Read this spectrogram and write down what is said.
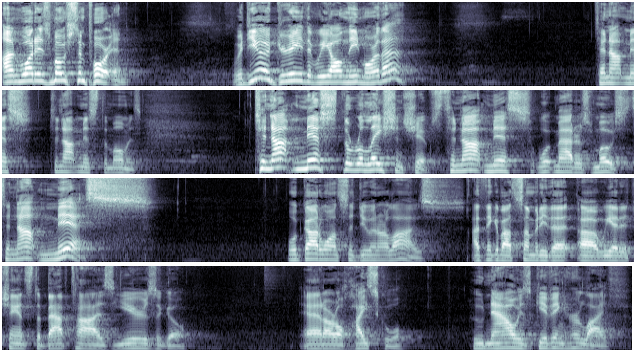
on what is most important. Would you agree that we all need more of that? To not miss to not miss the moments. To not miss the relationships to not miss what matters most to not miss what God wants to do in our lives. I think about somebody that uh, we had a chance to baptize years ago at our old high school who now is giving her life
